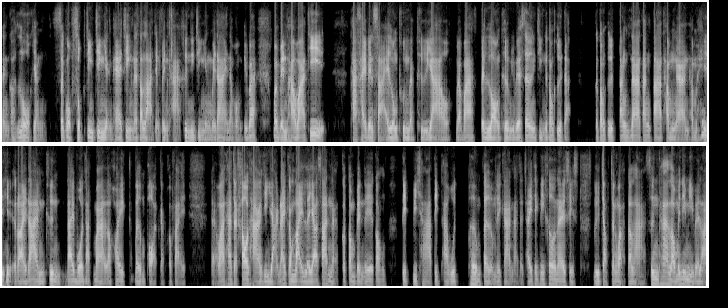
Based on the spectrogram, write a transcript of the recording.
นั่นก็โลกยังสงบสุขจริง ๆ อย่างแท้จริง และตลาดยังเป็นขาขึ้นจริง ๆ ยังไม่ได้นะผมคิดว่ามันเป็นภาวะที่ถ้าใครเป็นสายลงทุนแบบถือยาว แบบว่าเป็น long term investor จริงๆก็ต้องอึดอะ ก็ต้องอึดตั้งหน้าตั้งตาทำงานทำให้รายได้มันขึ้นได้โบนัสมาแล้วค่อยเติมพอร์ตกลับเข้าไป แต่ว่าถ้าจะเข้าทางจริงอยากได้กำไรระยะสั้นน่ะก็ต้องเป็นได้ต้องติดวิชาติดอาวุธเพิ่มเติมด้วยการอาจจะใช้ technical analysis หรือจับจังหวะตลาด ซึ่งถ้าเราไม่ได้มีเวลา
